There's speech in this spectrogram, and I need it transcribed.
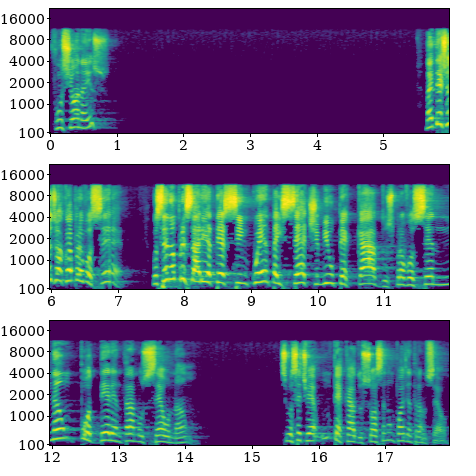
Funciona isso? Mas deixa eu dizer uma coisa para você. Você não precisaria ter 57 mil pecados para você não poder entrar no céu, não. Se você tiver um pecado só, você não pode entrar no céu.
